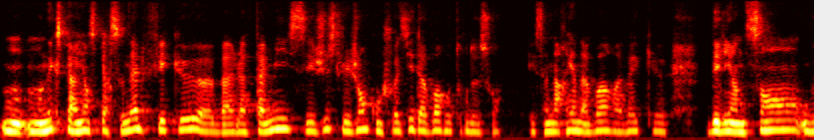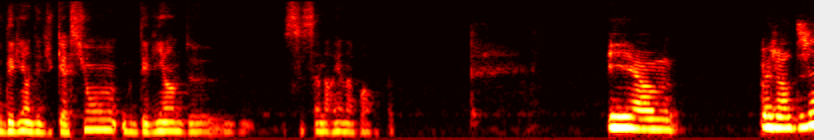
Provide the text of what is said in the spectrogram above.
mon, expérience personnelle fait que bah, la famille, c'est juste les gens qu'on choisit d'avoir autour de soi. Et ça n'a rien à voir avec des liens de sang ou des liens d'éducation ou des liens de. Ça n'a rien à voir. Et euh, aujourd'hui,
